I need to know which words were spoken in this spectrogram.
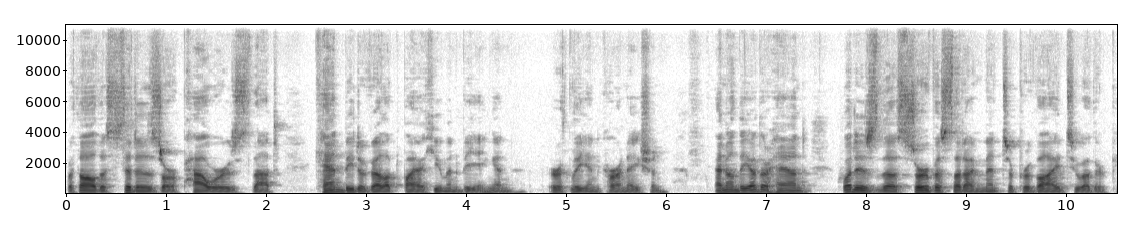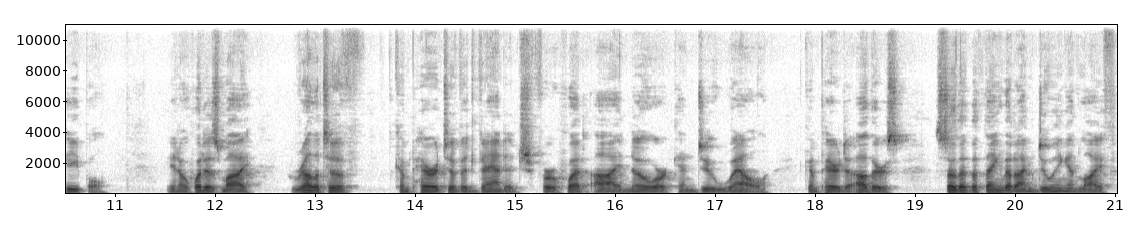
with all the siddhis or powers that can be developed by a human being in earthly incarnation. And on the other hand, what is the service that I'm meant to provide to other people? You know, what is my relative comparative advantage for what I know or can do well? Compared to others so that the thing that I'm doing in life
